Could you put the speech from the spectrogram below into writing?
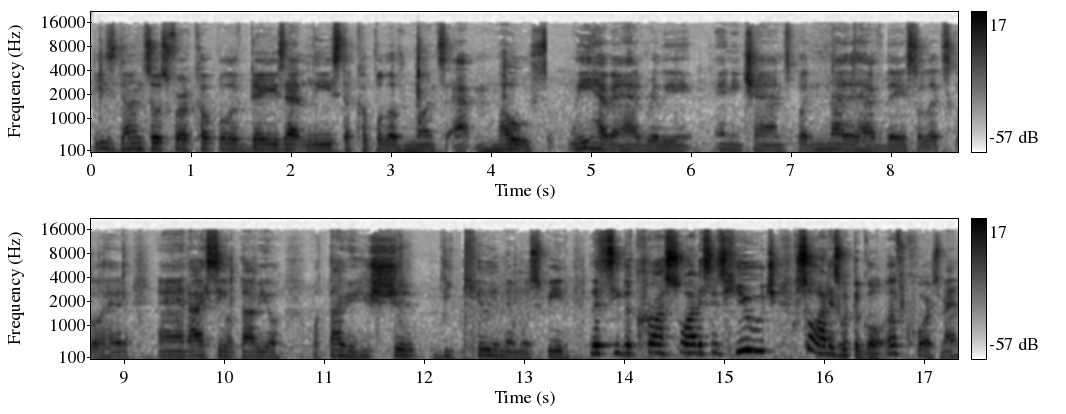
He's done so for a couple of days at least, a couple of months at most. We haven't had really any chance, but neither have they. So let's go ahead. And I see Otavio. Otavio, you should be killing them with speed. Let's see the cross. Suarez is huge. Suarez with the goal. Of course, man.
